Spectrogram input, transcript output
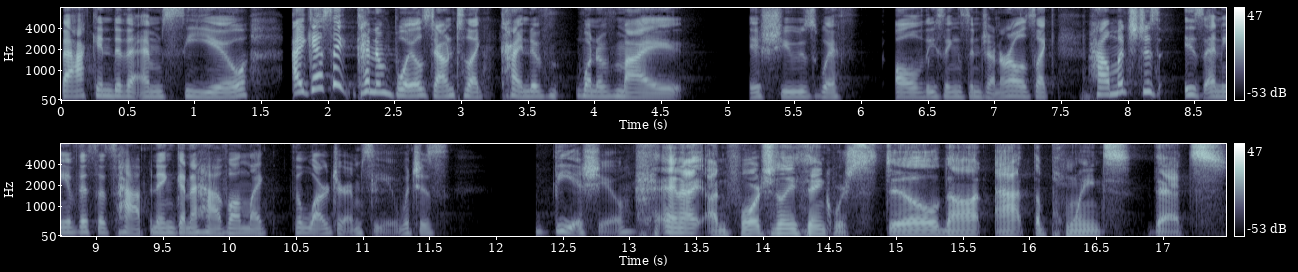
back into the MCU. I guess it kind of boils down to like kind of one of my issues with all of these things in general is like how much does is any of this that's happening going to have on like the larger MCU, which is the issue. And I unfortunately think we're still not at the point that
